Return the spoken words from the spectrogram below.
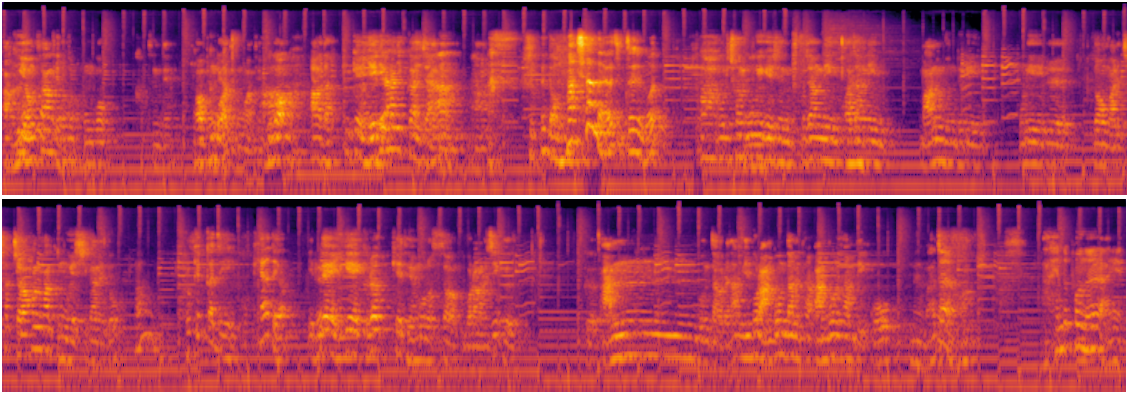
아그 음, 영상? 저도 본것 같은데 어, 어본것 같아 본것 같아 아. 그거 아나 그렇게 얘기를 하니까 이제 아. 아. 너무하지 않아요, 진짜 그건? 와 우리 전국에 계신 부장님 과장님 많은 분들이 우리를 너무 많이 찾죠 항상 근무의 시간에도 아, 그렇게까지 꼭 해야 돼요? 일을? 근데 이게 그렇게 됨으로써 뭐라 그러지 그 그 안 본다 그러나 일부러 안 본다는 사람 안 보는 사람도 있고 네, 맞아요. 아, 핸드폰을 아예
